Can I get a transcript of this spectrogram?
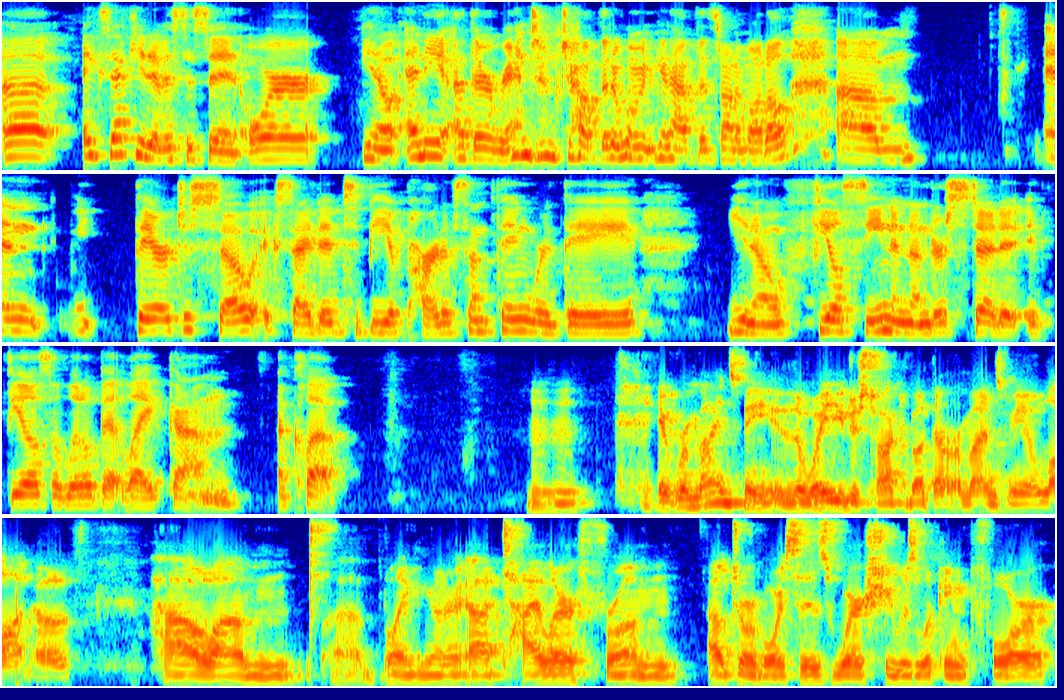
a executive assistant or you know any other random job that a woman can have that's not a model. Um, and they're just so excited to be a part of something where they you know feel seen and understood. It, it feels a little bit like um, a club. Mm-hmm. it reminds me the way you just talked about that reminds me a lot of how um, uh, blanking on her uh, tyler from outdoor voices where she was looking for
